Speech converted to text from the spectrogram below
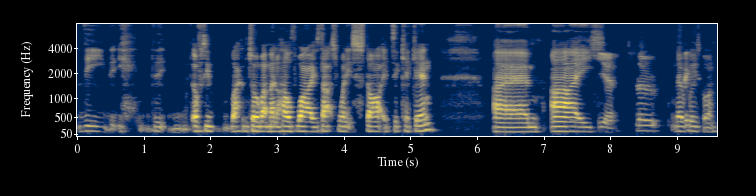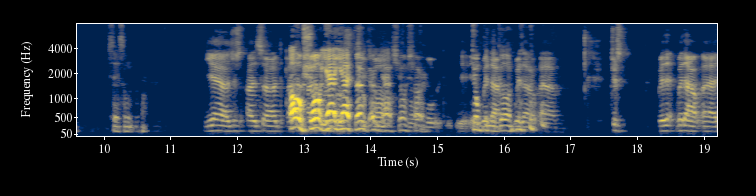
the, the, the obviously like I'm talking about mental health wise, that's when it started to kick in. Um, I yeah. So no, please go on. Say something. Yeah, just as uh, oh sure, yeah, yeah, go go, yeah, sure, sure. Jumping without, the gun without um, just without uh,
